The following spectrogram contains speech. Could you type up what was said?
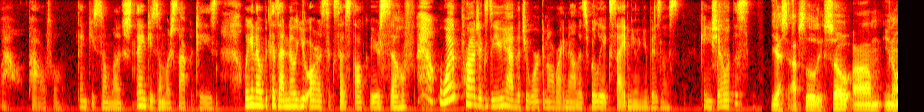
Wow, powerful. Thank you so much. Thank you so much, Socrates. Well, you know, because I know you are a success stalker yourself, what projects do you have that you're working on right now that's really exciting you in your business? Can you share with us? Yes, absolutely. So, um, you know,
